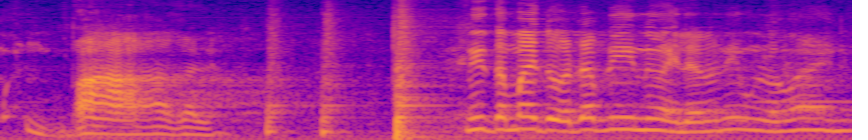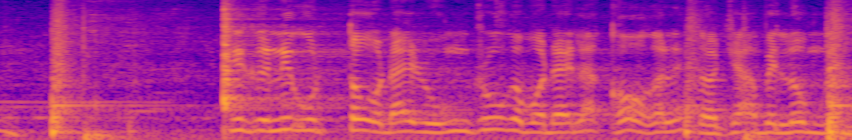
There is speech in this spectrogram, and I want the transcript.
มันบ้ากันเลยนี่ทำไมตัวรับนี่เหนื่อยแล้วนี่มึงทำไมนี่นี่คือนี่กูโตได้หลุงรู้กับบ่ได้ละข้อกันเลยต่อจะเอาไปล้มกัน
